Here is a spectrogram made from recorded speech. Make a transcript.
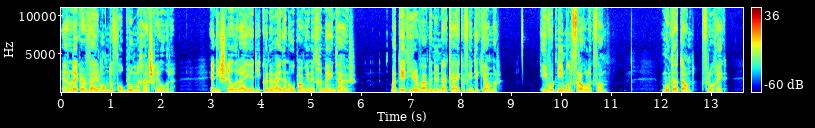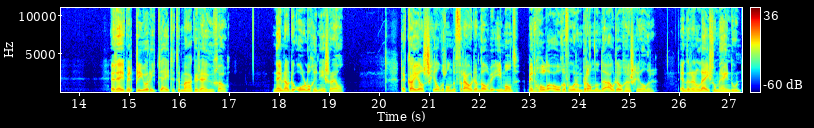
en lekker weilanden vol bloemen gaan schilderen. En die schilderijen die kunnen wij dan ophangen in het gemeentehuis. Maar dit hier waar we nu naar kijken vind ik jammer. Hier wordt niemand vrolijk van. Moet dat dan? vroeg ik. Het heeft met prioriteiten te maken, zei Hugo. Neem nou de oorlog in Israël. Daar kan je als schilderende vrouw dan wel weer iemand met holle ogen voor een brandende auto gaan schilderen en er een lijst omheen doen.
